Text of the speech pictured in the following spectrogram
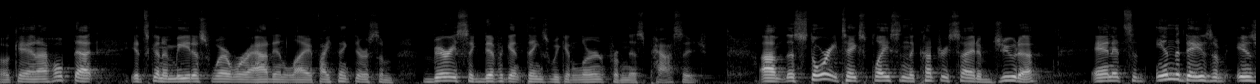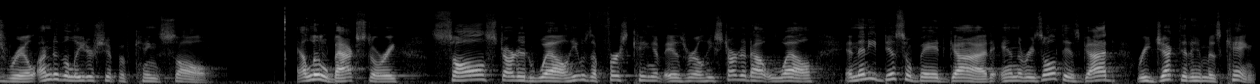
okay? And I hope that it's going to meet us where we're at in life. I think there are some very significant things we can learn from this passage. Um, the story takes place in the countryside of Judah and it's in the days of Israel under the leadership of King Saul. A little backstory Saul started well. He was the first king of Israel. He started out well, and then he disobeyed God, and the result is God rejected him as king.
